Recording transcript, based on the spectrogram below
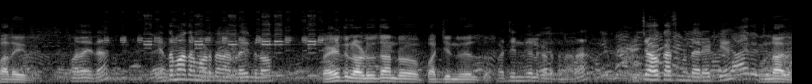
పదహైదు. పదైదా ఎంత మాత్రం ఆడుతున్నారు రైతులు? రైతులు అడుగుతాను పద్దెనిమిది వేలతో. పద్దెనిమిది వేలు కడుతున్నారా? ఇచ్చే అవకాశం ఉందా రేట్కి? ఉండాలి.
